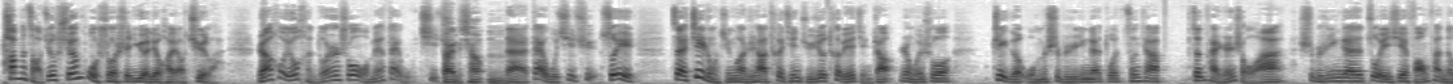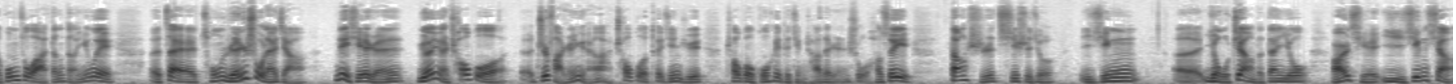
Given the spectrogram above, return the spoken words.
他们早就宣布说是一月六号要去了。然后有很多人说我们要带武器去，带着枪，嗯，带带武器去。所以在这种情况之下，特勤局就特别紧张，认为说这个我们是不是应该多增加增派人手啊？是不是应该做一些防范的工作啊？等等。因为呃，在从人数来讲。那些人远远超过呃执法人员啊，超过特勤局，超过国会的警察的人数。好，所以当时其实就已经呃有这样的担忧，而且已经向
